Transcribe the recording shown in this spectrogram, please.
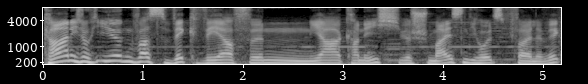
Kann ich noch irgendwas wegwerfen? Ja, kann ich. Wir schmeißen die Holzpfeile weg.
